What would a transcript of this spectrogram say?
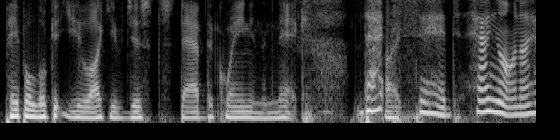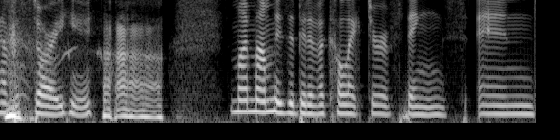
Mm. people look at you like you've just stabbed the queen in the neck. that like- said, hang on, I have a story here. My mum is a bit of a collector of things, and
